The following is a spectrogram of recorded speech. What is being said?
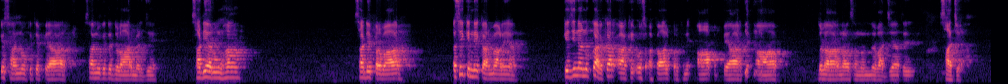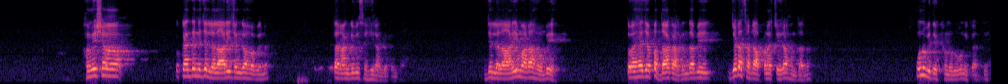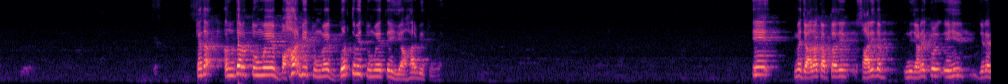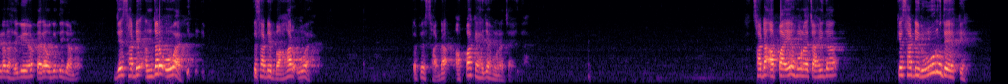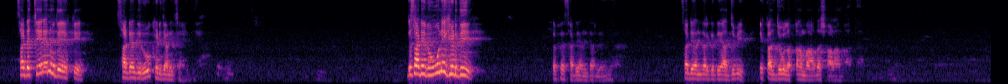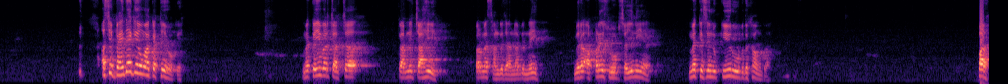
ਕਿ ਸਾਨੂੰ ਕਿਤੇ ਪਿਆਰ, ਸਾਨੂੰ ਕਿਤੇ ਦੁਲਾਰ ਮਿਲ ਜੇ, ਸਾਡੀਆਂ ਰੂਹਾਂ ਸਾਡੇ ਪਰਿਵਾਰ, ਅਸੀਂ ਕਿੰਨੇ ਕਰਮ ਵਾਲੇ ਆ ਕਿ ਜਿਨ੍ਹਾਂ ਨੂੰ ਘਰ ਘਰ ਆ ਕੇ ਉਸ ਅਕਾਲ ਪੁਰਖ ਨੇ ਆਪ ਪਿਆਰ ਤੇ ਆਪ ਦੁਲਾਰ ਨਾਲ ਸਾਨੂੰ ਨਿਵਾਜਿਆ ਤੇ ਸਾਜਿਆ। ਹਮੇਸ਼ਾ ਉਹ ਕਹਿੰਦੇ ਨੇ, ਜੇ ਲਲਾਰੀ ਚੰਗਾ ਹੋਵੇ ਨਾ, ਤਾਂ ਰੰਗ ਵੀ ਸਹੀ ਰੰਗ ਦਿੰਦਾ ਜੇ ਲਲਾਰੀ ਮਾੜਾ ਹੋਵੇ, ਤਾਂ ਇਹ ਜਿਹਾ ਭੱਦਾ ਕਰ ਦਿੰਦਾ ਵੀ ਜਿਹੜਾ ਸਾਡਾ ਆਪਣਾ ਚਿਹਰਾ ਹੁੰਦਾ ਨਾ ਉਹਨੂੰ ਵੀ ਦੇਖਣ ਨੂੰ ਰੂਹ ਨਹੀਂ ਕਰਦੀ। ਕਹਿੰਦਾ, ਅੰਦਰ ਤੂੰ ਏ, ਬਾਹਰ ਵੀ ਤੂੰ ਏ, ਗੁਪਤ ਵੀ ਤੂੰ ਏ ਤੇ ਯਾਹਰ ਵੀ ਤੂੰ ਏ। ਇਹ ਮੈਂ ਜ਼ਿਆਦਾ ਕਵਿਤਾ ਦੀ ਸਾਰੀ ਤਾਂ ਨਹੀਂ ਜਾਣਾ, ਇੱਕੋ ਇਹੀ ਜਿਹੜਾ ਇਹਨਾਂ ਦਾ ਹੈਗੇ ਆ ਪਹਿਰਾ ਉਹਦੇ ਤੇ ਜਾਣਾ। ਜੇ ਸਾਡੇ ਅੰਦਰ ਉਹ ਹੈ ਤੇ ਸਾਡੇ ਬਾਹਰ ਉਹ ਹੈ ਤਾਂ ਫਿਰ ਸਾਡਾ ਆਪਾ ਕਿਹੋ ਜਿਹਾ ਹੋਣਾ ਚਾਹੀਦਾ? ਸਾਡਾ ਆਪਾ ਇਹ ਹੋਣਾ ਚਾਹੀਦਾ ਕਿ ਸਾਡੀ ਰੂਹ ਨੂੰ ਦੇਖ ਕੇ, ਸਾਡੇ ਚਿਹਰੇ ਨੂੰ ਦੇਖ ਕੇ ਸਾਡਿਆਂ ਦੀ ਰੂਹ ਖਿੜ ਜਾਣੀ ਚਾਹੀਦੀ ਹੈ। ਜੇ ਸਾਡੀ ਰੂਹ ਨਹੀਂ ਖਿੜਦੀ, ਤਾਂ ਫਿਰ ਸਾਡੇ ਅੰਦਰ ਨਹੀਂ ਹੈ। ਸਾਡੇ ਅੰਦਰ ਕਿਤੇ ਅੱਜ ਵੀ ਇਹ ਕਲਯੁਗ ਲੱਤਾਂ ਮਾਰਦਾ, ਛਾਲਾਂ ਮਾਰਦਾ। ਅਸੀਂ ਬਹਿੰਦੇ ਕਿਉਂ ਆ ਇਕੱਠੇ ਹੋ ਕੇ? ਮੈਂ ਕਈ ਵਾਰ ਚਰਚਾ ਕਰਨੀ ਚਾਹੀ, ਪਰ ਮੈਂ ਸੰਗ ਜਾਣਾ ਵੀ ਨਹੀਂ, ਮੇਰਾ ਆਪਣੇ ਸਰੂਪ ਸਹੀ ਨਹੀਂ ਹੈ, ਮੈਂ ਕਿਸੇ ਨੂੰ ਕੀ ਰੂਪ ਦਿਖਾਊਂਗਾ? ਪਰ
